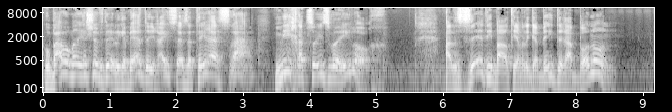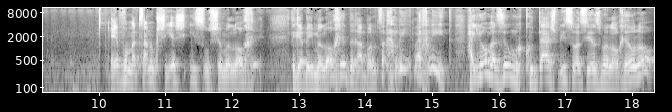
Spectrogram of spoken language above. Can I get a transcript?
הוא בא ואומר, יש הבדל, לגבי הדרייסה, אז התרא אסרה, מחצויס ואילוך. על זה דיברתי, אבל לגבי דרבונון, איפה מצאנו כשיש איסור של מלוכה? לגבי מלוכה דרבונון צריך להחליט, להחליט. היום הזה הוא מקודש באיסור עשייס מלוכה או לא?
